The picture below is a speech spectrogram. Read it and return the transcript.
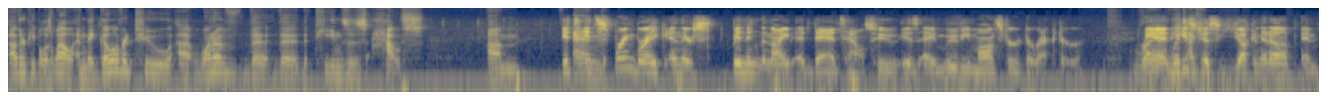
other people as well, and they go over to uh, one of the the the teens' house. Um, It's And- it's spring break and they're spending the night at Dad's house, who is a movie monster director. right, and which he's I- just yucking it up and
